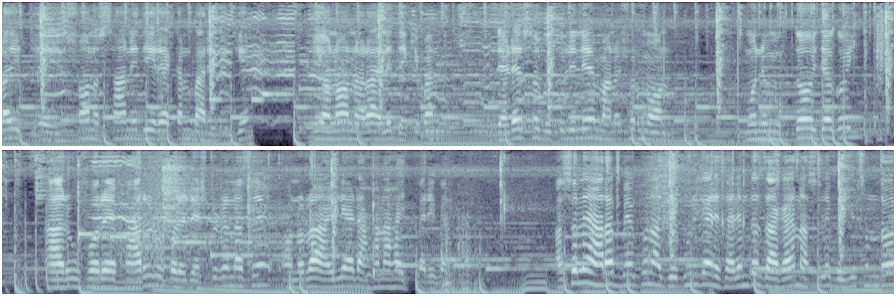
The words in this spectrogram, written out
লাই, এই সন সানি দিয়ে রে এখান বাড়ি করিয়ে ই অন অনরা আইলে দেখিবান জেডে ছবি তুলিলে মানুষের মন মনে মুগ্ধ হয়ে যাগই আর উপরে পাহাড়ের উপরে রেস্টুরেন্ট আছে অনরা আইলে এটা হানা হাইতে পারিবেন আসলে আরা বেগুন যে ঘুরি গাড়ি চাইলাম তো জায়গা আসলে বেশি সুন্দর।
